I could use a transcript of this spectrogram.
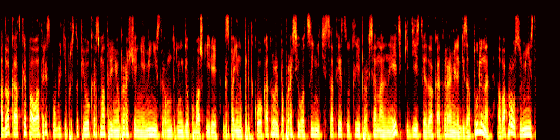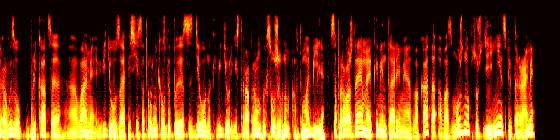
Адвокатская палата республики приступила к рассмотрению обращения министра внутренних дел по Башкирии господина Предко, который попросил оценить, соответствует ли профессиональной этике действия адвоката Рамиля Гизатулина. Вопрос у министра вызвал публикация а, вами видеозаписей сотрудников ДПС, сделанных видеорегистратором в их служебном автомобиле, сопровождаемая комментариями адвоката о возможном обсуждении инспекторами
